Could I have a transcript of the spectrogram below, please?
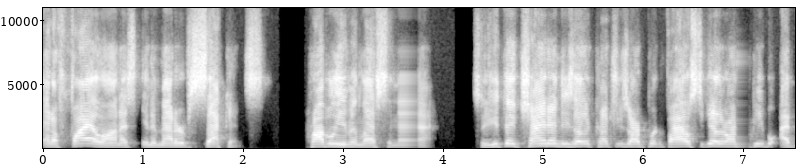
and a file on us in a matter of seconds, probably even less than that. So you think China and these other countries aren't putting files together on people? I,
